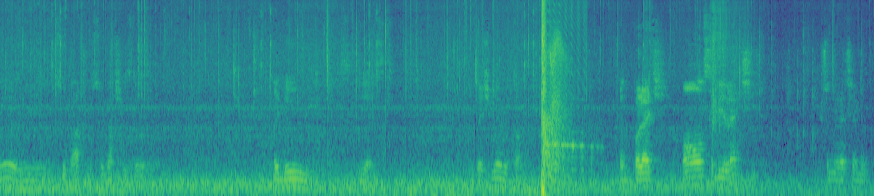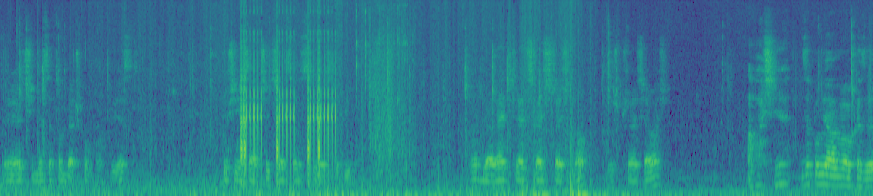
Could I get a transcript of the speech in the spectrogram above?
Eee, Suwacz, suwacz jest. Weźmiemy to. On poleci. On sobie leci. Czy my lecimy, lecimy za tą beczką? O, tu jest. Później zobaczycie, co tym zrobimy. Dobra, leć, leć, leć, leć, no. Już przeleciałaś? A właśnie, zapomniałem wam okazję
